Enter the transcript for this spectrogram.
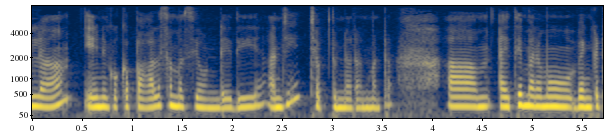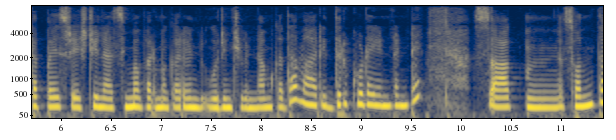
ఇలా ఈయనకు ఒక పాల సమస్య ఉండేది అని చెప్తున్నారనమాట అయితే మనము వెంకటప్పయ్య శ్రేష్ఠి నరసింహవర్మ గారి గురించి విన్నాం కదా వారిద్దరు కూడా ఏంటంటే సా సొంత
